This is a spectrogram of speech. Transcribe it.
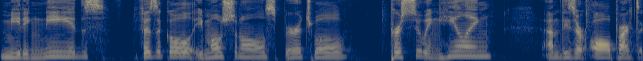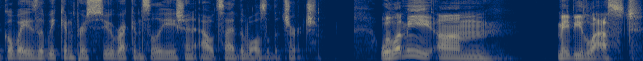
meeting needs, physical, emotional, spiritual, pursuing healing. Um, these are all practical ways that we can pursue reconciliation outside the walls of the church. Well, let me um, maybe last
